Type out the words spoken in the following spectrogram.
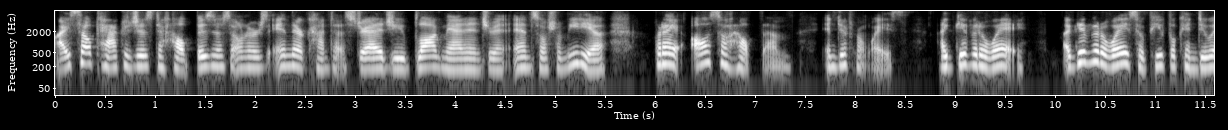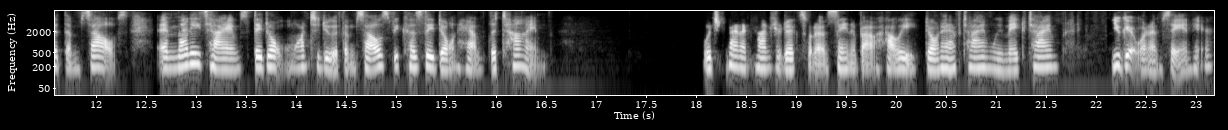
I sell packages to help business owners in their content strategy, blog management, and social media, but I also help them in different ways. I give it away. I give it away so people can do it themselves. And many times they don't want to do it themselves because they don't have the time, which kind of contradicts what I was saying about how we don't have time, we make time. You get what I'm saying here.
